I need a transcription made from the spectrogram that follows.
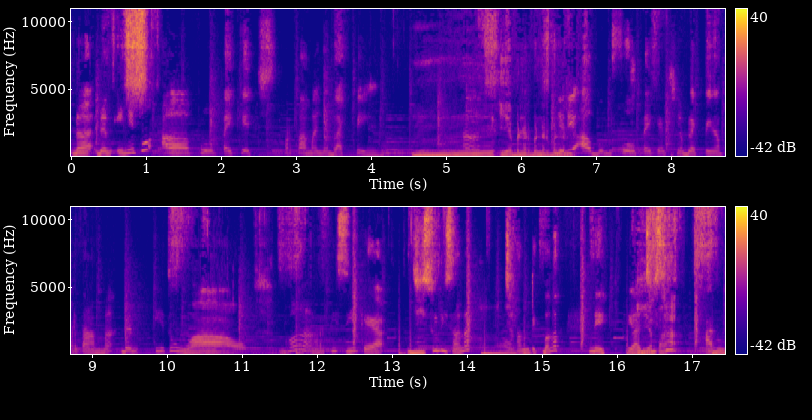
nah dan ini tuh uh, full package pertamanya Blackpink. Hmm iya bener-bener bener. Jadi album full package-nya Blackpink yang pertama dan itu wow. Nggak ngerti sih kayak Jisoo di sana Wow. cantik banget. Nih, ya Iya, Jisoo. Pak. Aduh,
